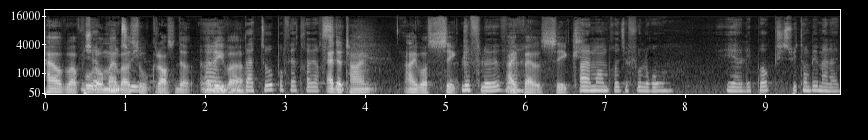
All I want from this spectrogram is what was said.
help uh, j'ai Furo members conduit to cross the un river. bateau pour faire traverser At the time, I was sick. le fleuve I felt sick. un membre du Fulro. Et à l'époque, je suis tombée malade.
